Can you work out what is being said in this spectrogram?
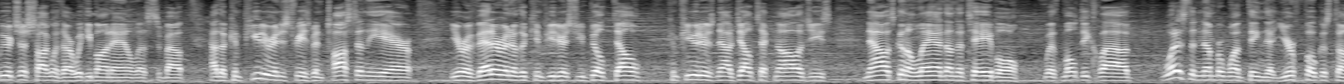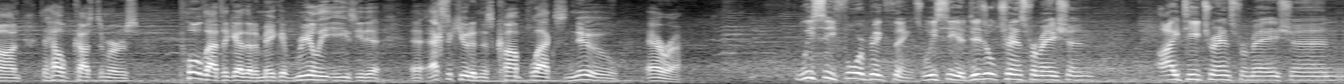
we were just talking with our Wikibon analysts about how the computer industry has been tossed in the air. You're a veteran of the computer industry, you built Dell computers, now Dell Technologies. Now it's going to land on the table with multi-cloud. What is the number one thing that you're focused on to help customers pull that together to make it really easy to uh, execute in this complex new era? we see four big things. We see a digital transformation, IT transformation,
